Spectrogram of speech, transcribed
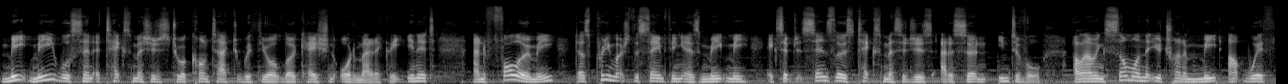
Meet Me will send a text message to a contact with your location automatically in it, and Follow Me does pretty much the same thing as Meet Me, except it sends those text messages at a certain interval, allowing someone that you're trying to meet up with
